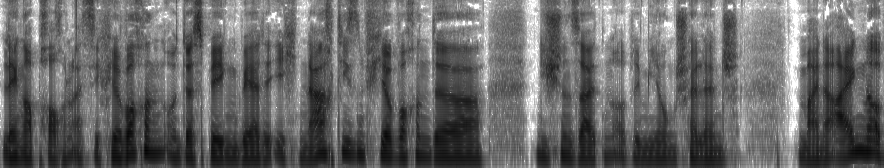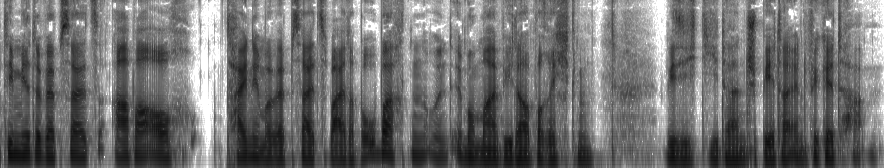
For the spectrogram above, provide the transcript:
länger brauchen als die vier Wochen. Und deswegen werde ich nach diesen vier Wochen der Nischenseiten-Optimierung-Challenge meine eigene optimierte Websites, aber auch Teilnehmer-Websites weiter beobachten und immer mal wieder berichten, wie sich die dann später entwickelt haben.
